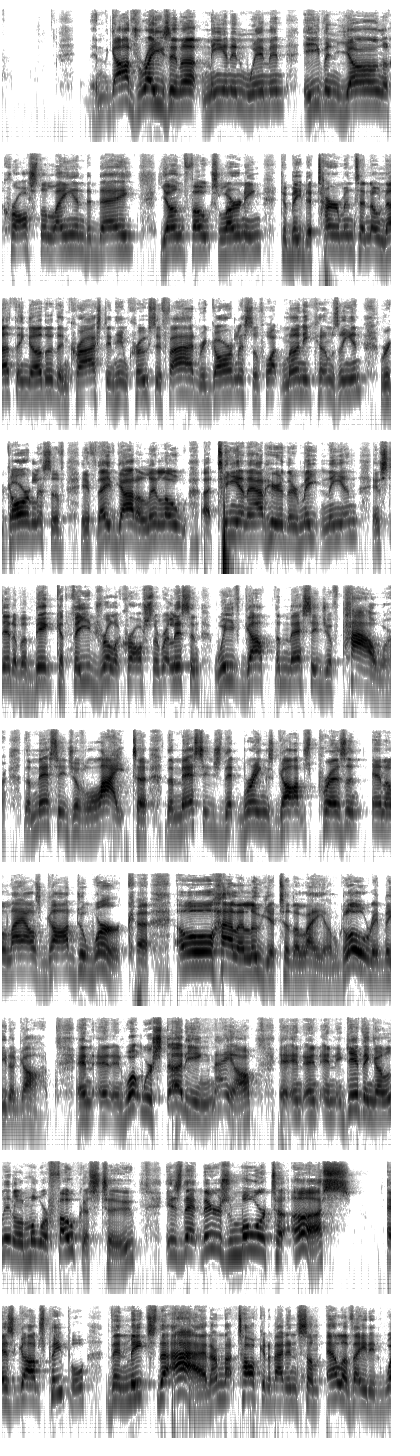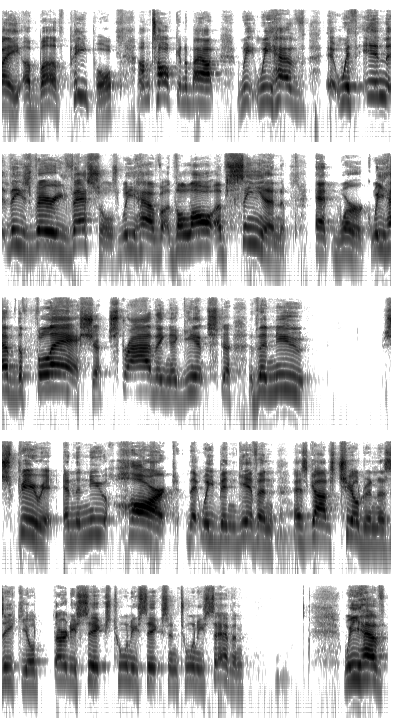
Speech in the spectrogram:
And God's raising up men and women, even young across the land today, young folks learning to be determined to know nothing other than Christ and Him crucified, regardless of what money comes in, regardless of if they've got a little old uh, tent out here they're meeting in instead of a big cathedral across the road. Listen, we've got the message of power, the message of light, uh, the message that brings God's presence and allows God to work. Uh, oh, hallelujah to the Lamb. Glory be to God. And, and, and what we're studying now and, and, and giving a little more focus to is that there's more to us as God's people than meets the eye. And I'm not talking about in some elevated way above people. I'm talking about we, we have within these very vessels, we have the law of sin at work. We have the flesh striving against the new spirit and the new heart that we've been given as God's children, Ezekiel 36, 26, and 27. We have,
